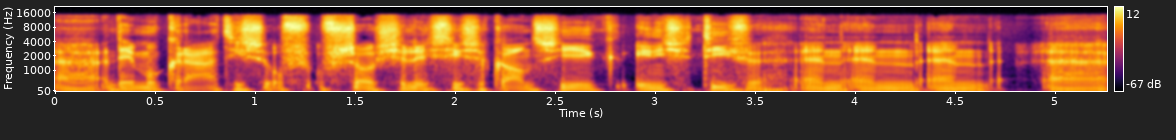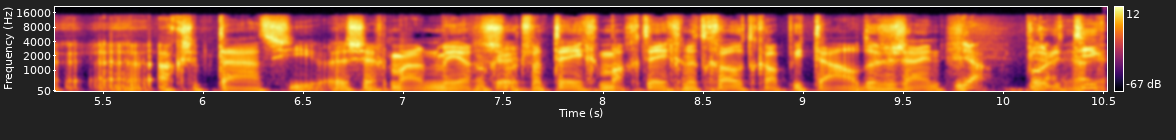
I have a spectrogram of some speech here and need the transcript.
uh, democratische of, of, socialistische kant zie ik initiatieven en, en, en uh, acceptatie. Zeg maar meer een soort van tegenmacht tegen het grootkapitaal. Dus er zijn ja, politiek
